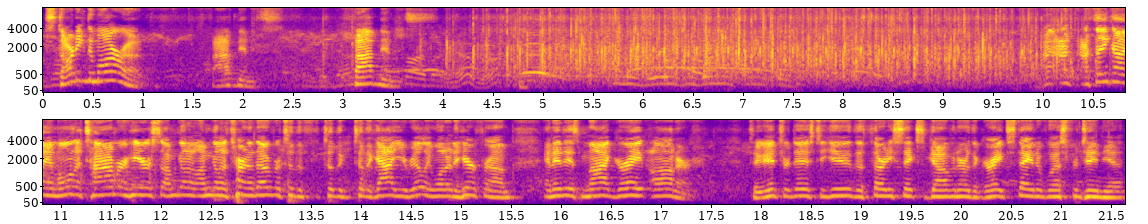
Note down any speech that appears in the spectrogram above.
starting tomorrow. Five minutes. Five minutes. I, I, think I am on a timer here, so I'm gonna I'm gonna turn it over to the to the to the guy you really wanted to hear from, and it is my great honor to introduce to you the 36th governor of the great state of West Virginia,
